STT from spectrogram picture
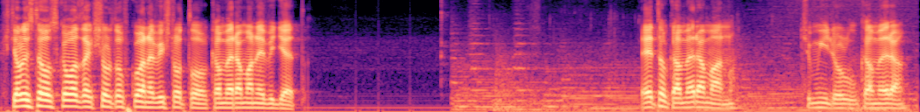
Chtěli jste ho skovat za kšeltovku a nevyšlo to, kameraman je vidět. Je to kameraman. Čumí dolů kamera.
